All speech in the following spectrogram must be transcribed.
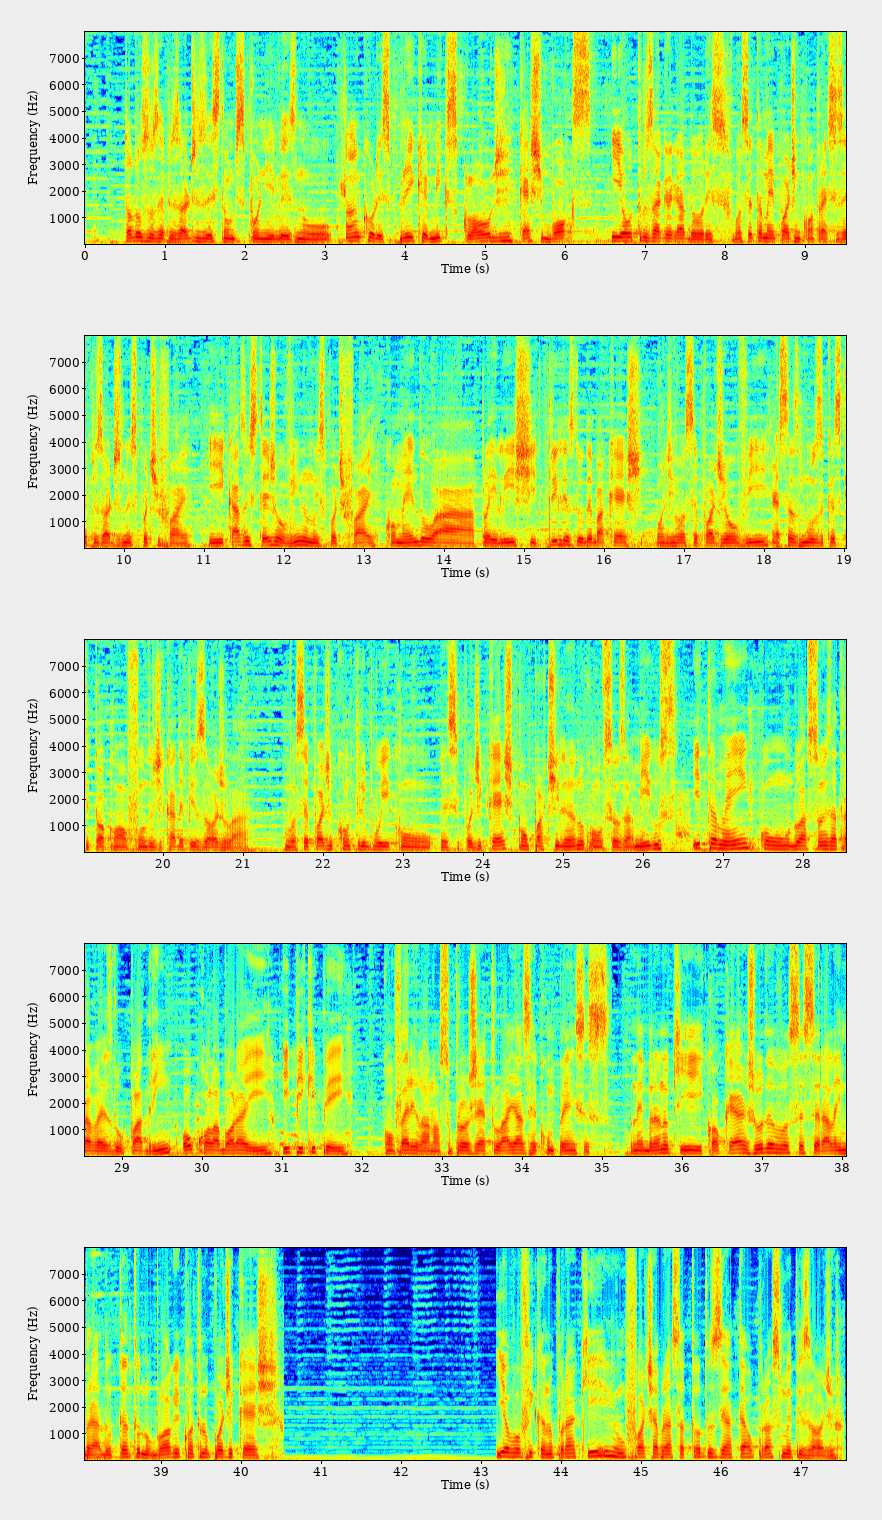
Todos os episódios estão disponíveis no Anchor, Spreaker, Mixcloud, Cashbox e outros agregadores. Você também pode encontrar esses episódios no Spotify. E caso esteja ouvindo no Spotify, comendo a playlist Trilhas do Debacast, onde você pode ouvir essas músicas que tocam ao fundo de cada episódio lá. Você pode contribuir com esse podcast compartilhando com os seus amigos e também com doações através do Padrim ou Colabora aí e PicPay. Confere lá nosso projeto lá e as recompensas. Lembrando que qualquer ajuda você será lembrado tanto no blog quanto no podcast. E eu vou ficando por aqui. Um forte abraço a todos e até o próximo episódio.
